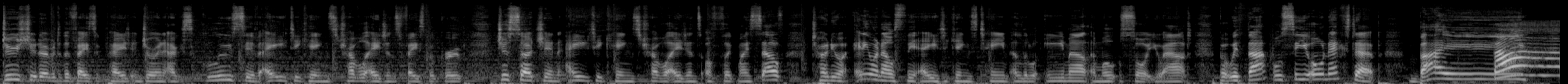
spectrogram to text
do shoot over to the Facebook page and join our exclusive AAT Kings Travel Agents Facebook group. Just search in AAT Kings Travel Agents or flick myself, Tony, or anyone else in the AAT Kings team a little email and we'll sort you out. But with that, we'll see you all next step. Bye. Bye.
